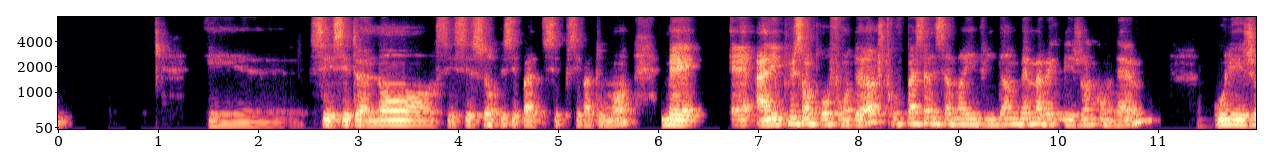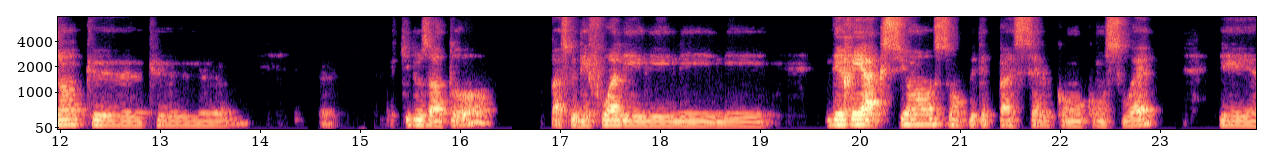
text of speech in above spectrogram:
et euh, c'est un nom, c'est sûr que c'est pas, c'est pas tout le monde, mais euh, aller plus en profondeur, je trouve pas ça nécessairement évident, même avec les gens qu'on aime ou les gens que, que, qui nous entourent, parce que des fois, les, les, les, les réactions sont peut-être pas celles qu'on souhaite. Et,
